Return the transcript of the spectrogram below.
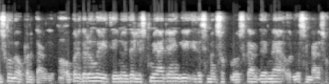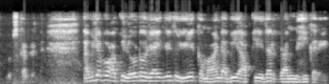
इसको मैं ओपन कर देता हूँ। ओपन करूँगा, ये तीनों इधर लिस्ट में आ जाएँगी, इधर से मैंने इसको क्लोज कर देना है और इधर से मैंने इसको क्लोज कर देना है। अभी जब वो आपकी लोड हो जाएगी तो ये कमांड अभी आपकी इधर रन नहीं करेगी।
